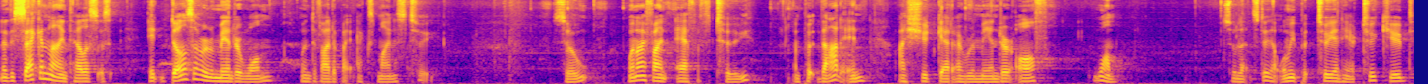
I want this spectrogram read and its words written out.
Now the second line tells us it does have a remainder 1 when divided by x minus 2. So when I find f of 2 and put that in, I should get a remainder of 1. So let's do that. When we put 2 in here, 2 cubed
